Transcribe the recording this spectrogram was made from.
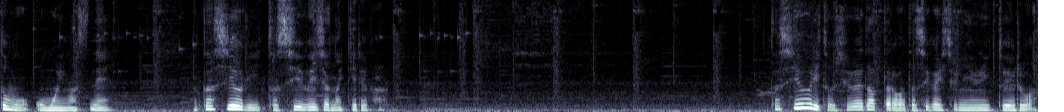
とも思いますね。私より年上じゃなければ。私より年上だったら私が一緒にユニットやるわ。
